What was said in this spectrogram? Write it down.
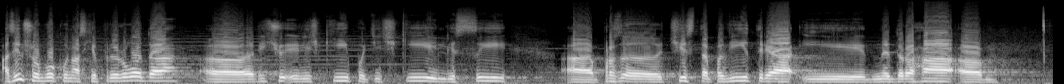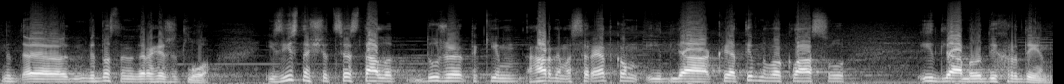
а з іншого боку, у нас є природа, е, річ, річки, потічки, ліси, чисте повітря і недорога, відносно недороге житло. І звісно, що це стало дуже таким гарним осередком і для креативного класу, і для молодих родин.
